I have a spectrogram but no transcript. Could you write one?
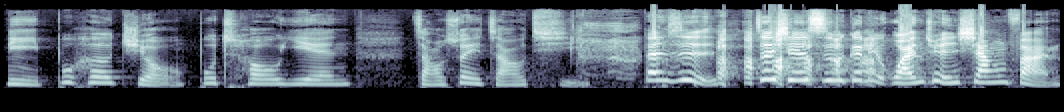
你不喝酒、不抽烟，早睡早起。但是这些是不是跟你完全相反？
